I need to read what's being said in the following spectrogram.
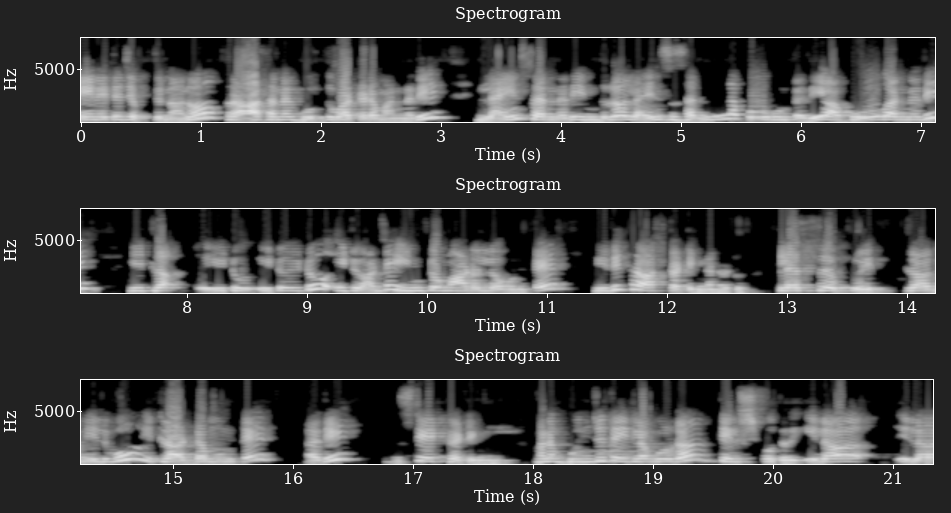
నేనైతే చెప్తున్నాను క్రాస్ అన్నది గుర్తుపట్టడం అన్నది లైన్స్ అన్నది ఇందులో లైన్స్ సన్న పోగు ఉంటది. ఆ పోగు అన్నది ఇట్లా ఇటు ఇటు ఇటు ఇటు అంటే ఇంటూ మోడల్లో ఉంటే ఇది క్రాస్ కటింగ్ అన్నట్టు. ప్లస్ ఇట్లా నిలువు ఇట్లా అడ్డం ఉంటే అది స్ట్రేట్ కటింగ్ మనం గుంజితే ఇట్లా కూడా తెలిసిపోతుంది. ఇలా ఇలా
